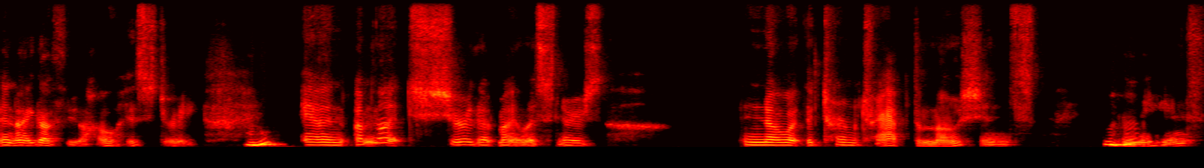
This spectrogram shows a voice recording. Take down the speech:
and I go through the whole history. Mhm. And I'm not sure that my listeners know what the term trapped emotions Mhm. means.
